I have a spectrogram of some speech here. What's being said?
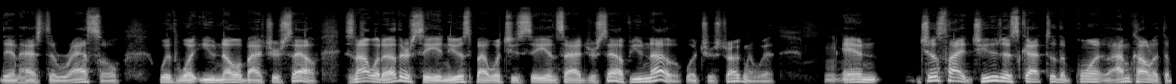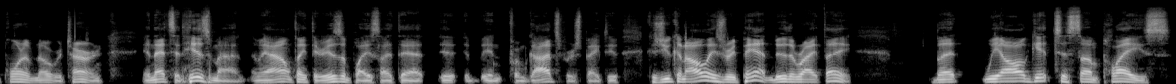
then has to wrestle with what you know about yourself. It's not what others see in you, it's about what you see inside yourself. You know what you're struggling with. Mhm. And just like Judas got to the point, I'm calling it the point of no return, and that's in his mind. I mean, I don't think there is a place like that i- in, from God's perspective, because you can always repent and do the right thing. But we all get to some place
